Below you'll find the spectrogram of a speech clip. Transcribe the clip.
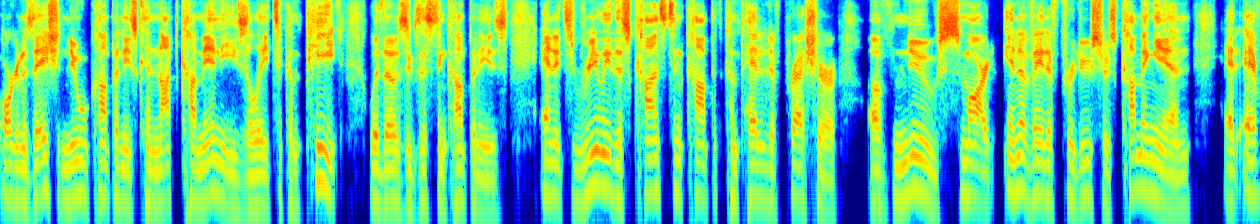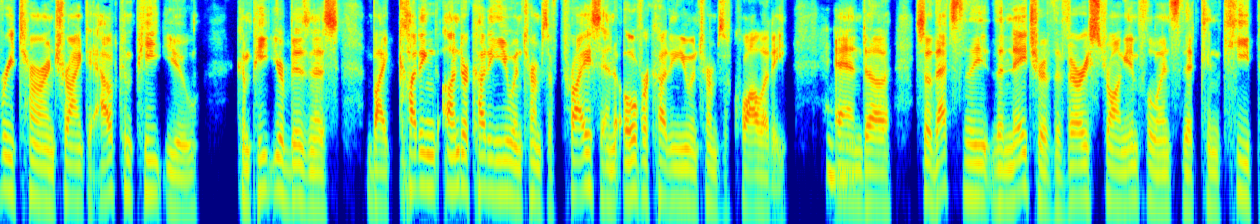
organization, new companies cannot come in easily to compete with those existing companies, and it's really this constant comp- competitive pressure of new, smart, innovative producers coming in at every turn, trying to outcompete you compete your business by cutting undercutting you in terms of price and overcutting you in terms of quality. Mm-hmm. and uh, so that's the the nature of the very strong influence that can keep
